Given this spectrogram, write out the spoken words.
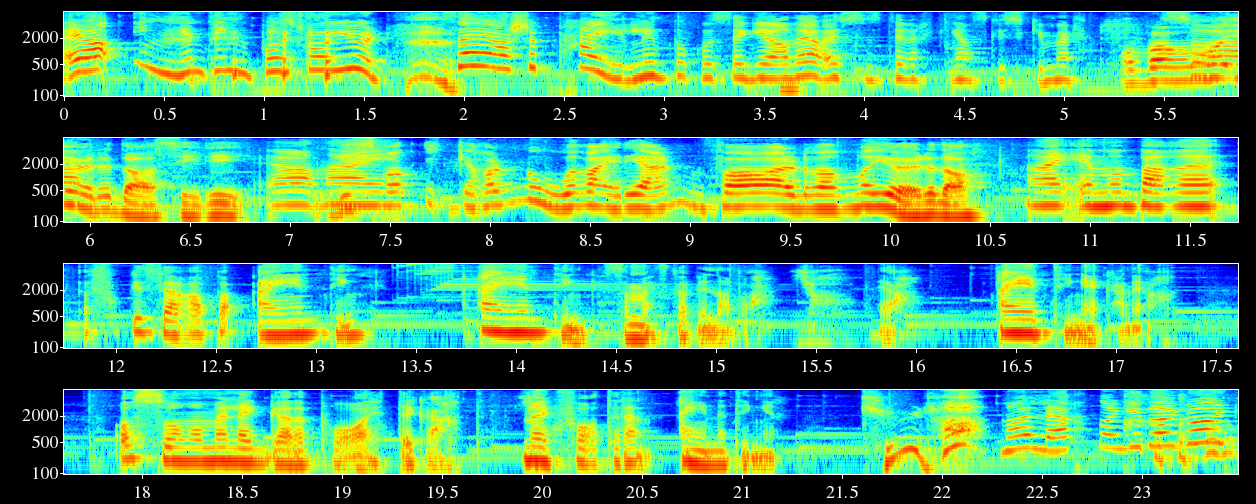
Jeg har ingenting på å slå hjul. Så jeg har ikke peiling på hvordan jeg gjør det, og jeg syns det virker ganske skummelt. Og hva må Så- man gjøre da, Siri? Ja. Hvis man ikke har noen veier i hjernen, hva er det man må gjøre da? Nei, jeg må bare fokusere på én ting. Én ting som jeg skal begynne på. Ja. Ja, ting jeg kan gjøre. Og så må vi legge det på etter hvert. Når jeg får til den ene tingen. Kul. Nå har jeg lært noe i dag òg!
